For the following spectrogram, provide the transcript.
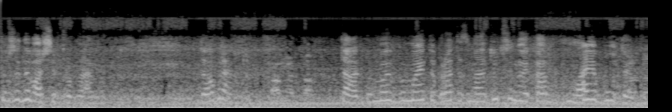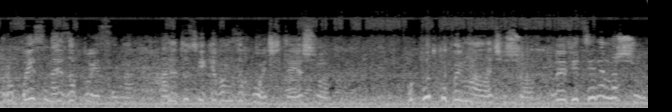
Це вже не ваші проблеми. Добре? Саме так. Так, ви, ви маєте брати з мене ту ціну, яка має бути прописана і записана, а не ту, скільки вам захочете. Я що? Попутку поймала чи що? Ви офіційний маршрут.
